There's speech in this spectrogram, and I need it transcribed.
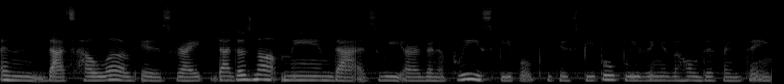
and that's how love is, right? That does not mean that we are going to please people because people pleasing is a whole different thing.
